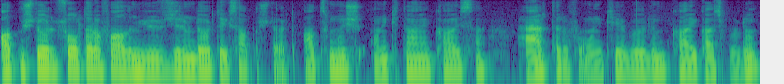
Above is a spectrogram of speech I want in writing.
64'ü sol tarafa aldım. 124 eksi 64 60. 12 tane k ise her tarafı 12'ye böldüm. K'yı kaç buldum?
